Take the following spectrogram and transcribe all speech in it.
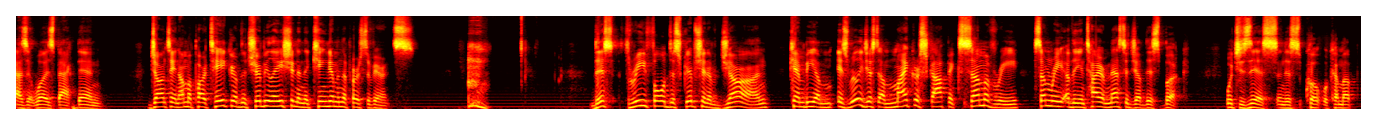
as it was back then. John saying, I'm a partaker of the tribulation and the kingdom and the perseverance. this threefold description of John can be a, is really just a microscopic summary, summary of the entire message of this book, which is this, and this quote will come up.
